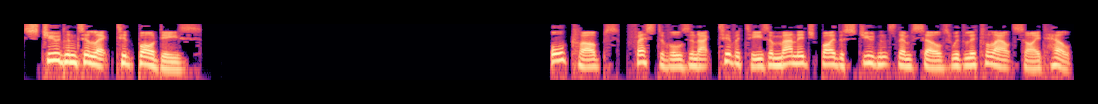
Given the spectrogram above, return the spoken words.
Student-elected bodies All clubs, festivals and activities are managed by the students themselves with little outside help.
